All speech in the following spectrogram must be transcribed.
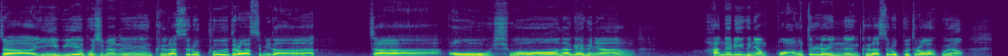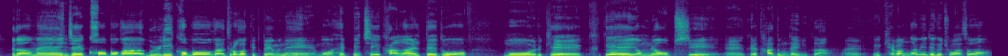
자, 이 위에 보시면은 글라스 루프 들어갔습니다. 자, 오, 시원하게 그냥 하늘이 그냥 뻥 뚫려 있는 글라스 루프 들어갔고요. 그 다음에 이제 커버가 물리 커버가 들어갔기 때문에 뭐 햇빛이 강할 때도 뭐 이렇게 크게 염려 없이 예, 그냥 닫으면 되니까 예, 개방감이 되게 좋아서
